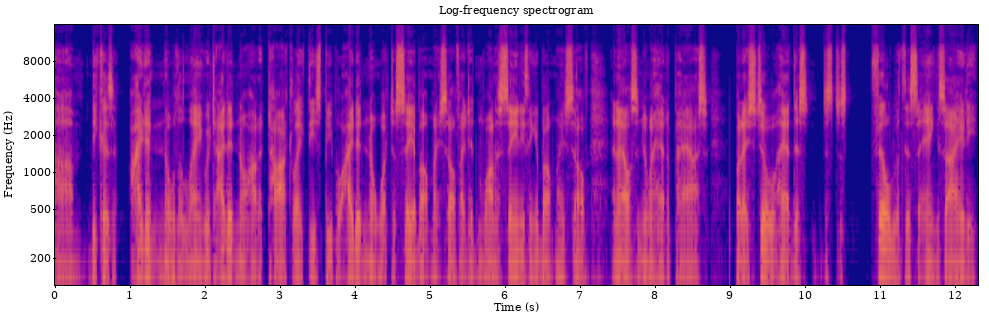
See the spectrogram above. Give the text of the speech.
Um, because I didn't know the language. I didn't know how to talk like these people. I didn't know what to say about myself. I didn't want to say anything about myself. And I also knew I had to pass. But I still had this just, just filled with this anxiety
